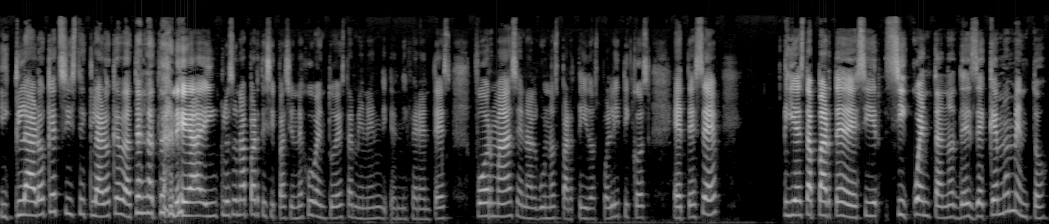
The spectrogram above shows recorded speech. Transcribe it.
y, claro que existe y claro que bate en la tarea, e incluso una participación de juventudes también en, en diferentes formas, en algunos partidos políticos, etc. Y esta parte de decir, si cuenta, ¿no? ¿Desde qué momento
